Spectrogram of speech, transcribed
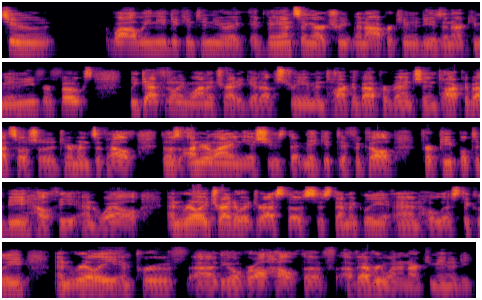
to while we need to continue advancing our treatment opportunities in our community for folks, we definitely want to try to get upstream and talk about prevention, talk about social determinants of health, those underlying issues that make it difficult for people to be healthy and well, and really try to address those systemically and holistically and really improve uh, the overall health of, of everyone in our community.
